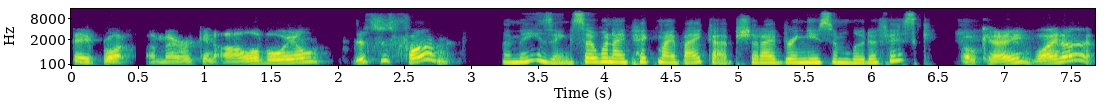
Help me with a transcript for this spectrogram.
They've brought American olive oil. This is fun. Amazing. So when I pick my bike up, should I bring you some lutefisk? Okay, why not?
